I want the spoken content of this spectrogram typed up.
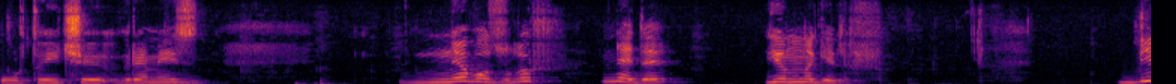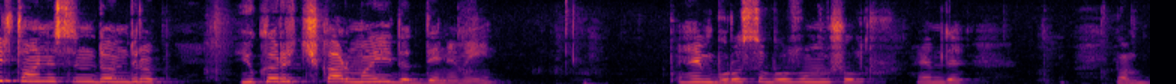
ortayı çeviremeyiz. Ne bozulur ne de yanına gelir. Bir tanesini döndürüp yukarı çıkarmayı da denemeyin. Hem burası bozulmuş olur hem de yani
